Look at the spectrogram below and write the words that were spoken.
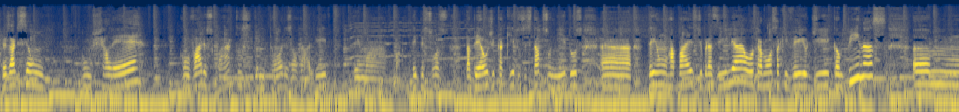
Apesar de ser um, um chalé com vários quartos, dormitórios, ó, ali tem uma, uma, tem pessoas da Bélgica aqui, dos Estados Unidos, uh, tem um rapaz de Brasília, outra moça que veio de Campinas, um,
